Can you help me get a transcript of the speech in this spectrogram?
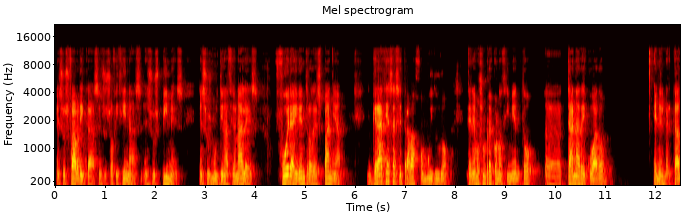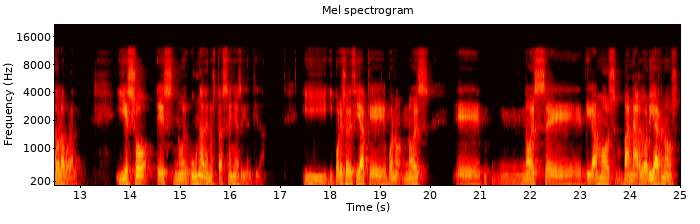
en sus fábricas, en sus oficinas, en sus pymes, en sus multinacionales, fuera y dentro de España, Gracias a ese trabajo muy duro, tenemos un reconocimiento eh, tan adecuado en el mercado laboral. Y eso es una de nuestras señas de identidad. Y, por eso decía que, bueno, no es, eh, no es eh, digamos, vanagloriarnos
